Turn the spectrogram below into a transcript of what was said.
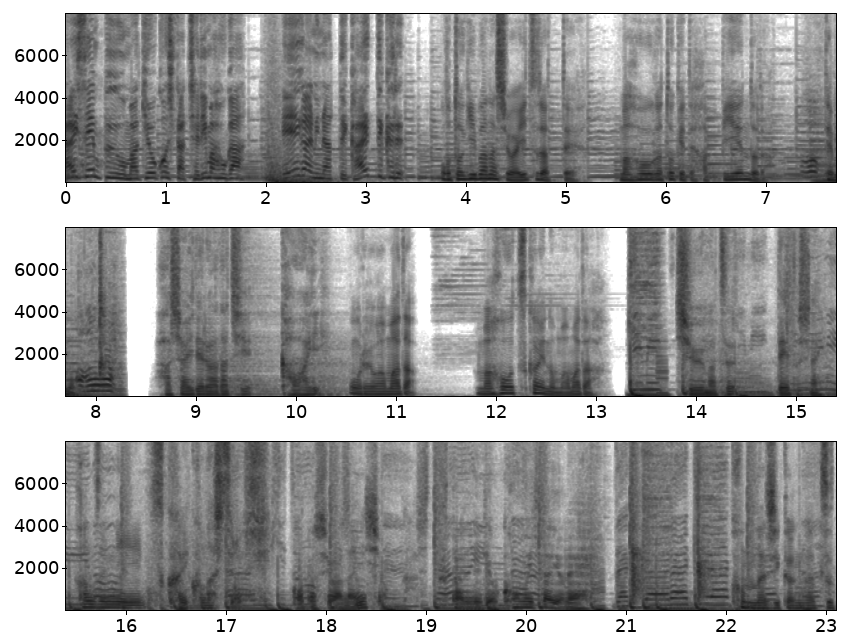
大旋風を巻き起こしたチェリマホが映画になって帰ってくる。おとぎ話はいつだって魔法が解けてハッピーエンドだ。でもはしゃいでる足立可愛い。俺はまだ魔法使いのままだ。週末デートしない。完全に使いこなしてるし。今年は何しようか。二人で旅行も行きたいよね。こんな時間がずっ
